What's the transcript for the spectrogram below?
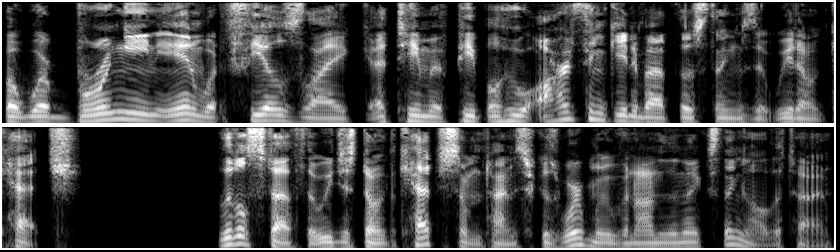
But we're bringing in what feels like a team of people who are thinking about those things that we don't catch. Little stuff that we just don't catch sometimes because we're moving on to the next thing all the time.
